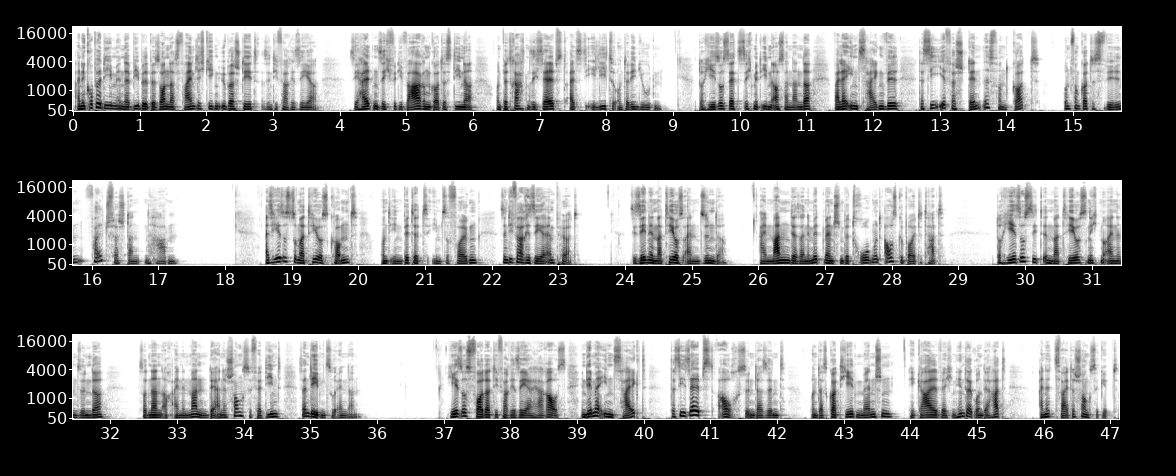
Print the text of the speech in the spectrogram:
Eine Gruppe, die ihm in der Bibel besonders feindlich gegenübersteht, sind die Pharisäer. Sie halten sich für die wahren Gottesdiener und betrachten sich selbst als die Elite unter den Juden. Doch Jesus setzt sich mit ihnen auseinander, weil er ihnen zeigen will, dass sie ihr Verständnis von Gott und von Gottes Willen falsch verstanden haben. Als Jesus zu Matthäus kommt und ihn bittet, ihm zu folgen, sind die Pharisäer empört. Sie sehen in Matthäus einen Sünder, einen Mann, der seine Mitmenschen betrogen und ausgebeutet hat. Doch Jesus sieht in Matthäus nicht nur einen Sünder, sondern auch einen Mann, der eine Chance verdient, sein Leben zu ändern. Jesus fordert die Pharisäer heraus, indem er ihnen zeigt, dass sie selbst auch Sünder sind und dass Gott jedem Menschen, egal welchen Hintergrund er hat, eine zweite Chance gibt.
